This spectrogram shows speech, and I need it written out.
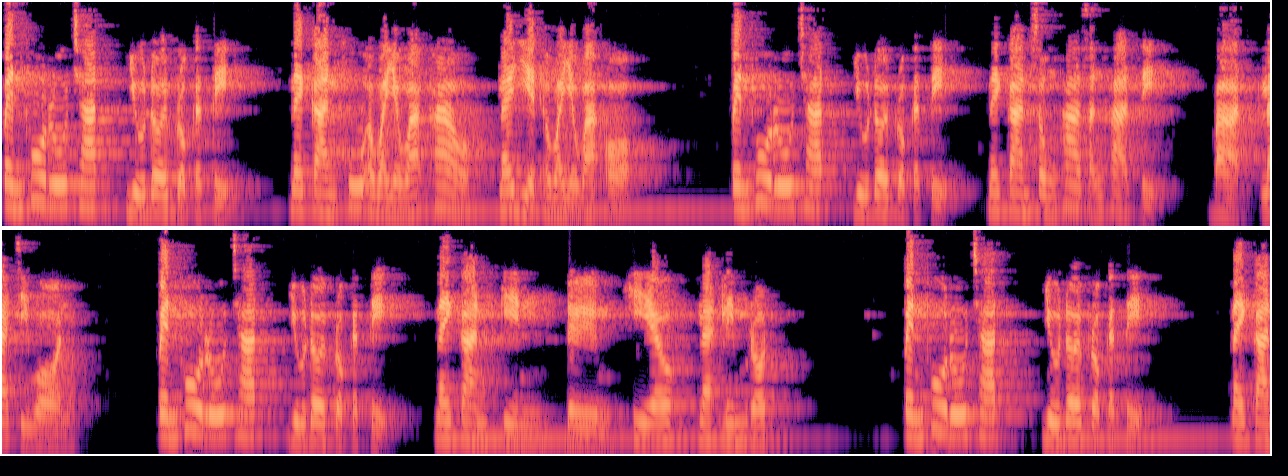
เป็นผู้รู้ชัดอยู่โดยปกติ ในการคู่อวัยวะเข้าและเหยียดอวัยวะออก เป็นผู้รู้ชัดอยู่โดยปกติในการทรงผ้าสังขาติ บาทและจีวร เป็นผู้รู้ชัดอยู่โดยปกติ ในการกิน ดื่ม เคี้ยว และลิ้มรส เป็นผู้รู้ชัดอยู่โดยปกติ ในการ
